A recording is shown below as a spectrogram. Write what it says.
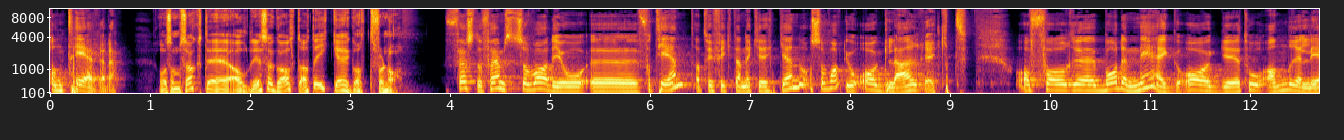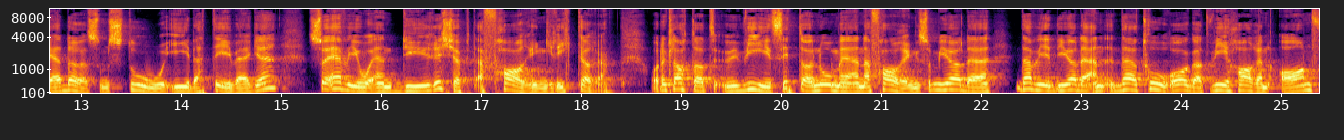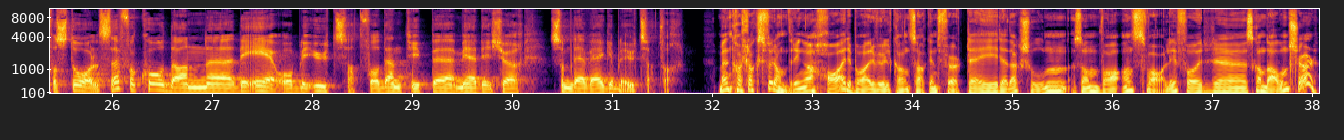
håndtere det. Og som sagt, det er aldri så galt at det ikke er godt for noe. Først og fremst så var det jo uh, fortjent at vi fikk denne kritikken, og så var det jo òg lærerikt. Og for uh, både meg og jeg tror andre ledere som sto i dette i VG, så er vi jo en dyrekjøpt erfaring rikere. Og det er klart at vi sitter nå med en erfaring som gjør det Der, vi, gjør det en, der tror òg at vi har en annen forståelse for hvordan uh, det er å bli utsatt for den type mediekjør som det VG ble utsatt for. Men hva slags forandringer har Bar Vulkan-saken ført til i redaksjonen som var ansvarlig for eh, skandalen sjøl?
